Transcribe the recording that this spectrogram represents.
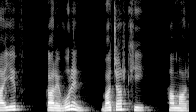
նաև կարևոր են վաճառքի համար,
